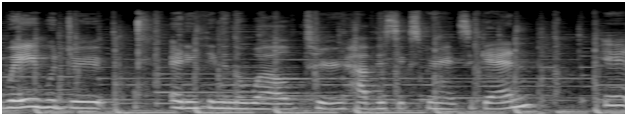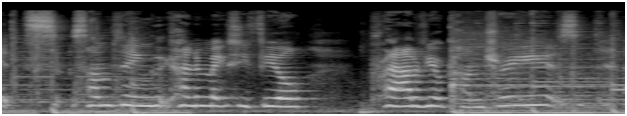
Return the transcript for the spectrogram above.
we would do anything in the world to have this experience again. It's something that kind of makes you feel proud of your country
